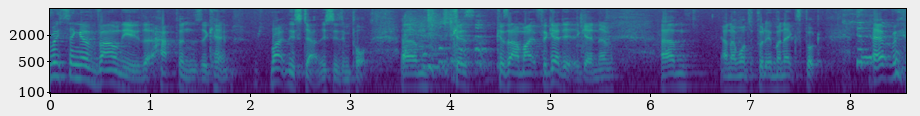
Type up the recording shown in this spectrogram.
everything of value that happens again. Write this down. This is important because I might forget it again. Um, um, and I want to put it in my next book. Every,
